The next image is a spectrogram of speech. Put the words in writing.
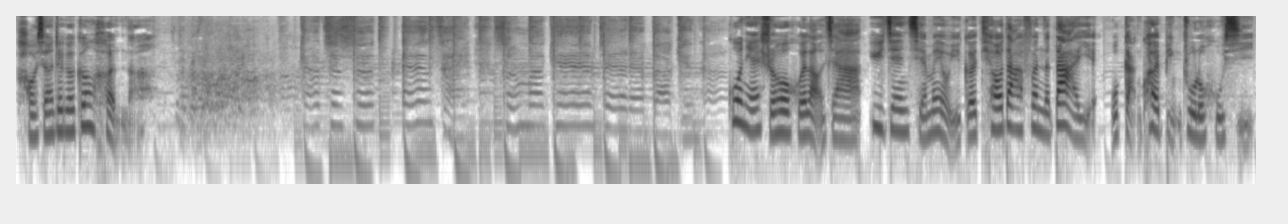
好像这个更狠呢。过年时候回老家，遇见前面有一个挑大粪的大爷，我赶快屏住了呼吸。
